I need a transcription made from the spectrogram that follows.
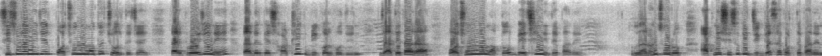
শিশুরা নিজের পছন্দ মতো চলতে চায়, তাই প্রয়োজনে তাদেরকে সঠিক বিকল্প দিন, যাতে তারা পছন্দ মতো বেছে নিতে পারে। উদাহরণস্বরূপ, আপনি শিশুকে জিজ্ঞাসা করতে পারেন,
